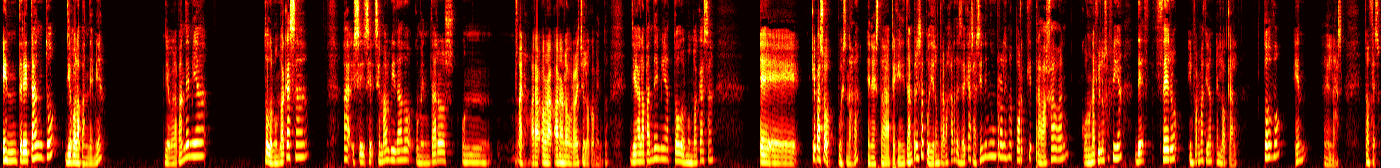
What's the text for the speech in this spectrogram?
Entre tanto, llegó la pandemia. Llegó la pandemia, todo el mundo a casa. Ah, y se, me ha olvidado comentaros un... Bueno, ahora, ahora, lo aprovecho y lo comento. Llega la pandemia, todo el mundo a casa. Eh, ¿Qué pasó? Pues nada, en esta pequeñita empresa pudieron trabajar desde casa sin ningún problema porque trabajaban con una filosofía de cero información en local. Todo en, el NAS. Entonces,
